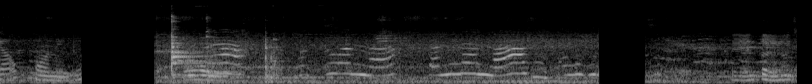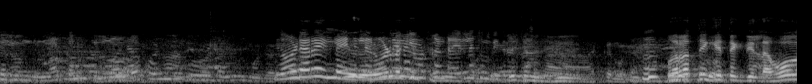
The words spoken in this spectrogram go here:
ಯಾವ ಫೋನ್ ಇದು? ನೋಡ್ಯಾರ ಇಲ್ಲ ನೋಡ್ಬೇಕಿತ್ತು. ಬರತ್ತಿಗೆ ತೆಗ್ದಿಲ್ಲ ಹೋಗ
